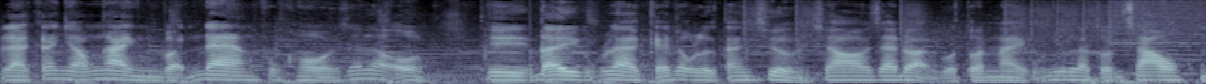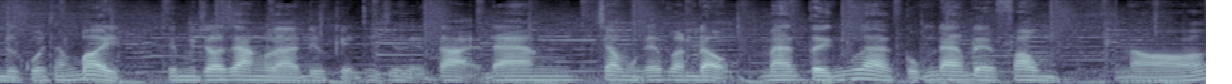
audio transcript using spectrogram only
là các nhóm ngành vẫn đang phục hồi rất là ổn. Thì đây cũng là cái động lực tăng trưởng cho giai đoạn của tuần này cũng như là tuần sau, nửa cuối tháng 7 thì mình cho rằng là điều kiện thị trường hiện tại đang trong một cái vận động mang tính là cũng đang đề phòng. Nó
